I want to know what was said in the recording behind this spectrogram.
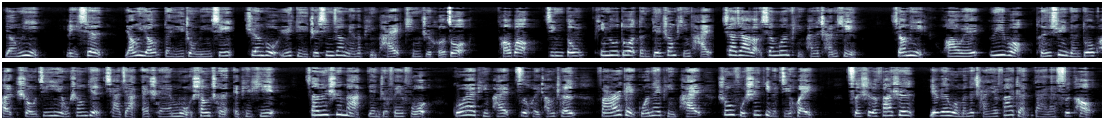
杨幂、李现、杨洋等一众明星宣布与抵制新疆棉的品牌停止合作。淘宝、京东、拼多多等电商平台下架了相关品牌的产品。小米、华为、vivo、腾讯等多款手机应用商店下架 H&M 商城 APP。塞翁失马，焉知非福。国外品牌自毁长城，反而给国内品牌收复失地的机会。此事的发生，也给我们的产业发展带来思考。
